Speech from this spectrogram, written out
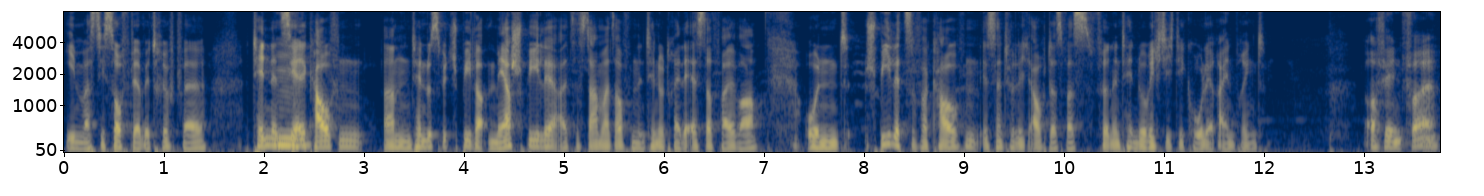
eben was die Software betrifft, weil tendenziell mhm. kaufen ähm, Nintendo Switch-Spieler mehr Spiele, als es damals auf dem Nintendo 3DS der Fall war. Und Spiele zu verkaufen ist natürlich auch das, was für Nintendo richtig die Kohle reinbringt. Auf jeden Fall.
